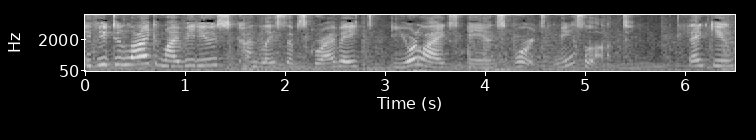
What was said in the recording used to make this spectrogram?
If you do like my videos, kindly subscribe it. Your likes and support means a lot. Thank you.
